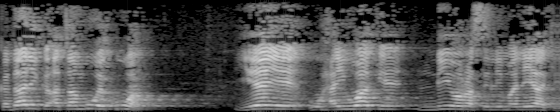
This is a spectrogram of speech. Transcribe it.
Kadhalika atambue kuwa yeye uhai wake ndiyo rasilimali yake.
